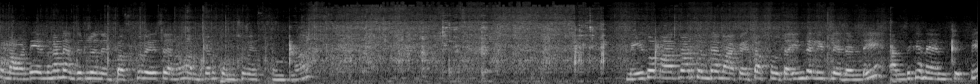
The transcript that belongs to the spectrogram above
వేసుకున్నాం అంటే ఎందుకంటే అందులో నేను పసుపు వేసాను అందుకని కొంచెం వేసుకుంటున్నా. మీతో మాట్లాడుతుంటే నాకైతే అప్పుడు టైం తెలియట్లేదండి. అందుకే నేను చెప్పి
